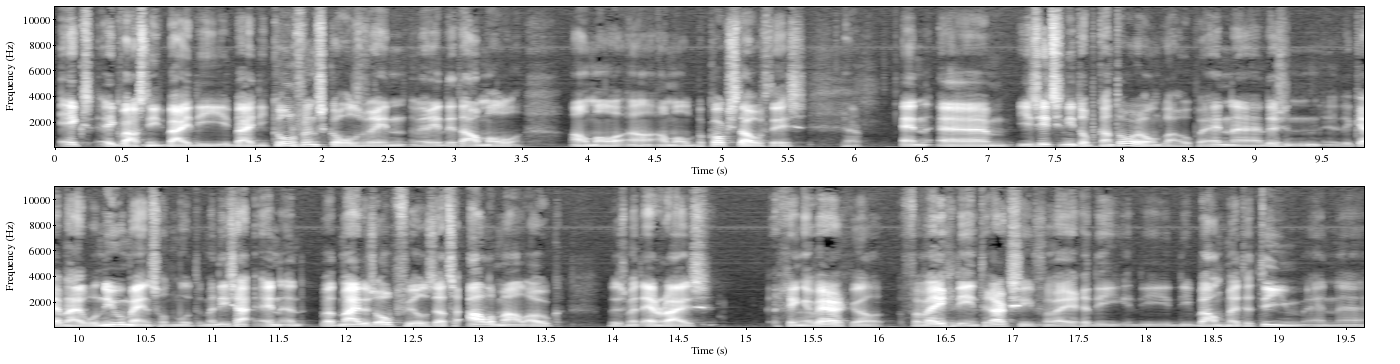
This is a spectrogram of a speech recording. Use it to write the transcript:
ik, ik was niet bij die, bij die conference calls waarin, waarin dit allemaal, allemaal, eh, allemaal bekokstoofd is. Ja. En ehm, je ziet ze niet op kantoor rondlopen. En eh, dus ik heb een heleboel nieuwe mensen ontmoet. Maar die zijn, en, en wat mij dus opviel, is dat ze allemaal ook dus met Enrise gingen werken vanwege die interactie, vanwege die, die, die band met het team. En, eh,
